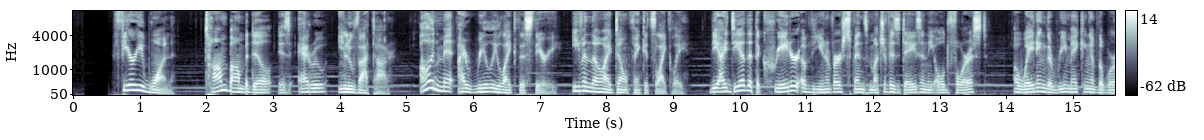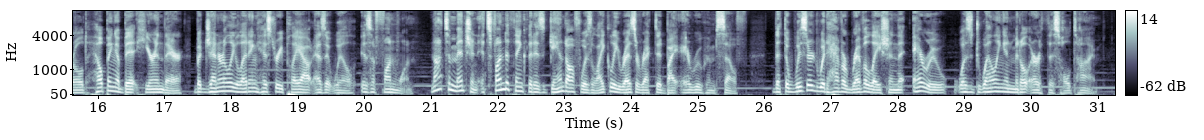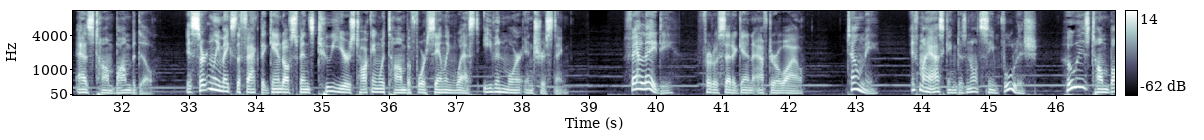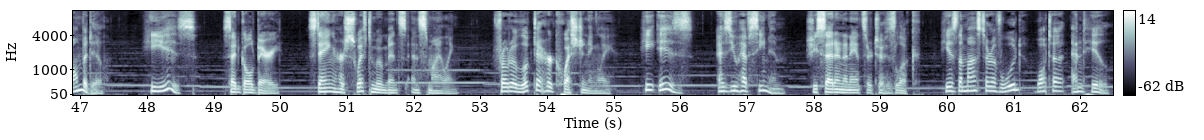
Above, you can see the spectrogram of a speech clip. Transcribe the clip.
Theory 1 Tom Bombadil is Eru Ilúvatar. I'll admit I really like this theory, even though I don't think it's likely. The idea that the creator of the universe spends much of his days in the Old Forest, awaiting the remaking of the world, helping a bit here and there, but generally letting history play out as it will, is a fun one. Not to mention, it's fun to think that as Gandalf was likely resurrected by Eru himself, that the wizard would have a revelation that Eru was dwelling in Middle Earth this whole time, as Tom Bombadil. It certainly makes the fact that Gandalf spends two years talking with Tom before sailing west even more interesting. Fair lady, Frodo said again after a while, tell me, If my asking does not seem foolish, who is Tom Bombadil? He is, said Goldberry, staying her swift movements and smiling. Frodo looked at her questioningly. He is, as you have seen him, she said in an answer to his look. He is the master of wood, water, and hill.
